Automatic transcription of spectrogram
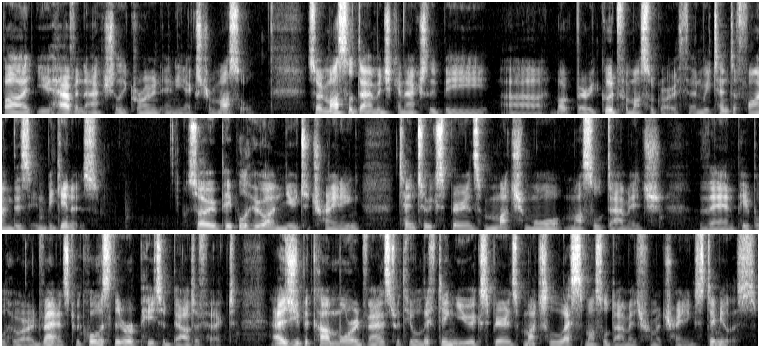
but you haven't actually grown any extra muscle. So, muscle damage can actually be uh, not very good for muscle growth, and we tend to find this in beginners. So, people who are new to training tend to experience much more muscle damage than people who are advanced. We call this the repeated bout effect. As you become more advanced with your lifting, you experience much less muscle damage from a training stimulus.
